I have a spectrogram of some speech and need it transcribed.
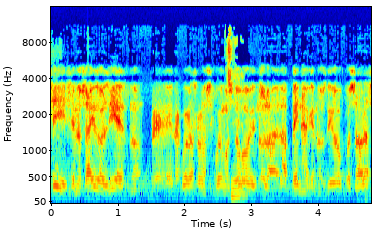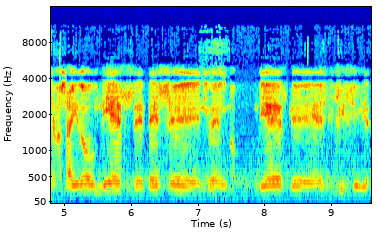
Sí, se nos ha ido el 10, ¿no? Eh, ¿Te acuerdas cuando se fue Sí. Mostovoy, no? La, la pena que nos dio, pues ahora se nos ha ido un 10 de, de ese nivel, ¿no? Un 10 que es difícil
